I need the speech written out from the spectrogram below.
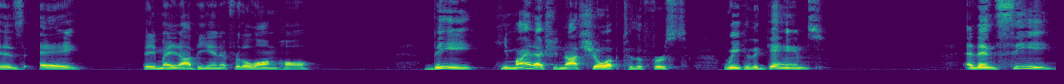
is A, they may not be in it for the long haul. B, he might actually not show up to the first week of the games. And then C,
